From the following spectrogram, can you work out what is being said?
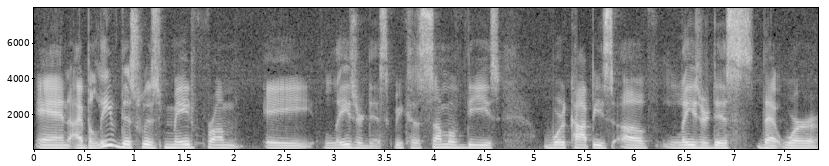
and I believe this was made from a laser disc because some of these were copies of laser discs that were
